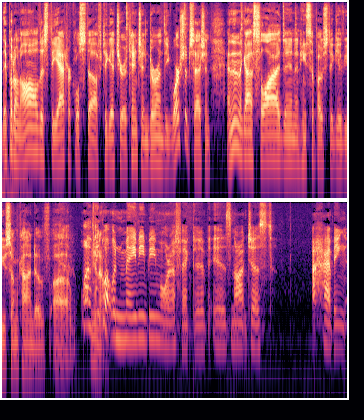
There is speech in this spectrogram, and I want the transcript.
They put on all this theatrical stuff to get your attention during the worship session, and then the guy slides in and he's supposed to give you some kind of uh, Well, I think know. what would maybe be more effective is not just having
